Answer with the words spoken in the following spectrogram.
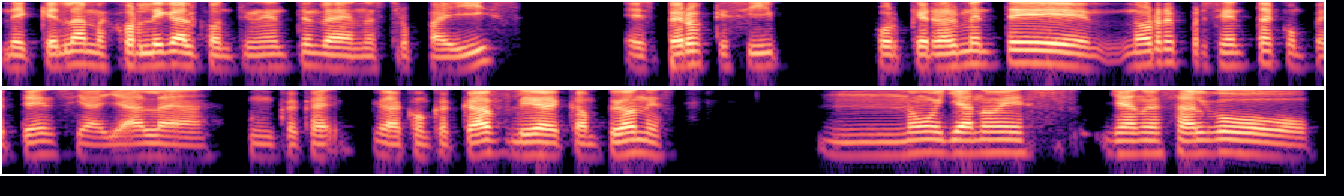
que es la mejor liga del continente, la de nuestro país. Espero que sí, porque realmente no representa competencia ya la, CONCACAF Liga de Campeones. No, ya no es, ya no es algo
